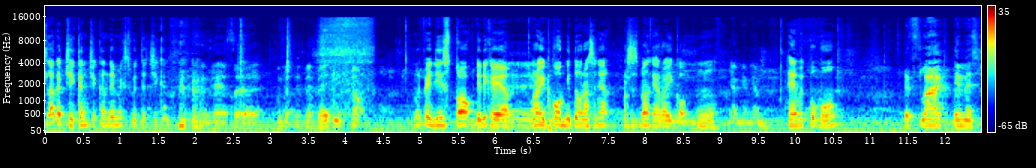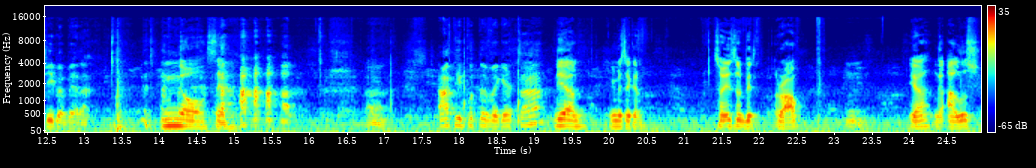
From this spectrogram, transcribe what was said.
It's like a chicken, chicken they mix with the chicken. yeah, it's a ve- ve- veggie stock. Ini veggie stock, jadi kayak Yeah. Royco gitu rasanya persis banget kayak Royco. Hmm. Yum yum yum. We put more? It's like MSG but better. No, same. Uh, after you put the Vegeta, Yeah, give me a second. So it's a bit rough, mm, ya, nggak halus,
